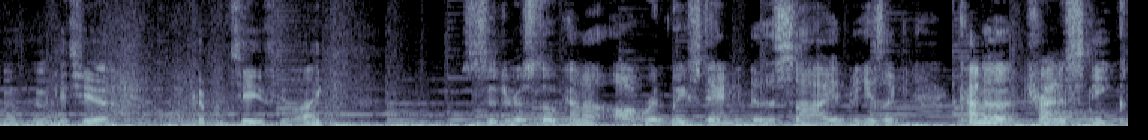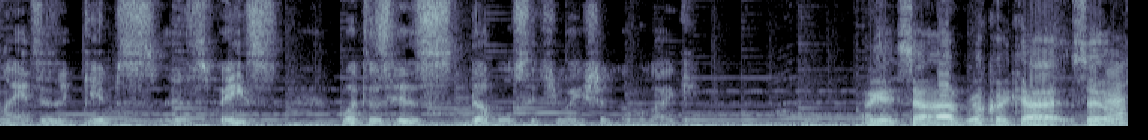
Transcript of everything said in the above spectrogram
he'll, he'll get you a cup of tea if you like. Sidra is still kind of awkwardly standing to the side, but he's like kind of trying to sneak glances at Gibbs' face. What does his double situation look like? Okay, so uh, real quick, uh, so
